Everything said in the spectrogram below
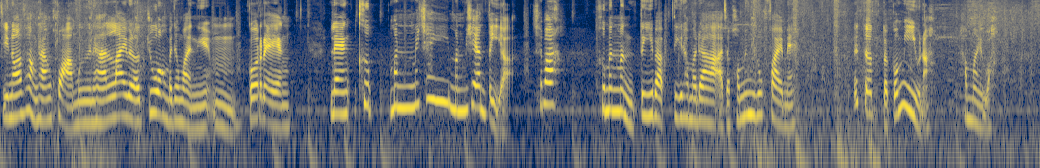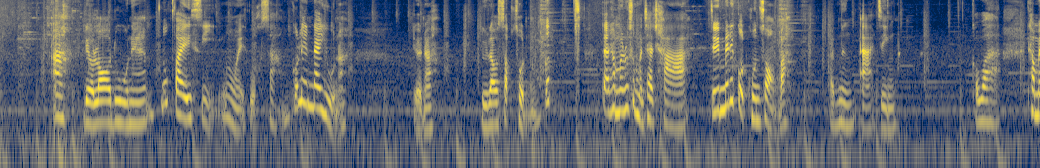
จีน้อสฝั่งทางขวามือนะคะไล่ไปแล้วจ้วงไปจังหวะนี้ อืม ก็แรง แรง คือมันไม่ใช่ มันไม่ใช่อันติอะใช่ปะคือมันเหมือนตีแบบตีธรรมดา อาจจะเพราะไม่มีลูกไฟไหมแต่แต่ก็มีอยู่นะทำไมวะ อะ เดี๋ยวรอดูนะลูกไฟสี่หน่วยบวกสามก็เล่นได้อยู่นะ เดี๋ยวนะ หรือเราสับสนก็ แต่ทำไมรู้สึกเหมือนช้าๆจริงไม่ได้กดคูณสองปะแป๊บนึงอะจริง ก็ว่าทำไม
